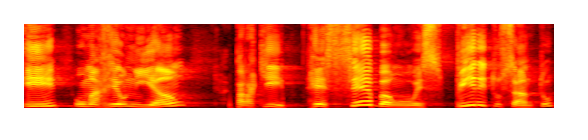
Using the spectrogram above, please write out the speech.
e uma reunião para que recebam o Espírito Santo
